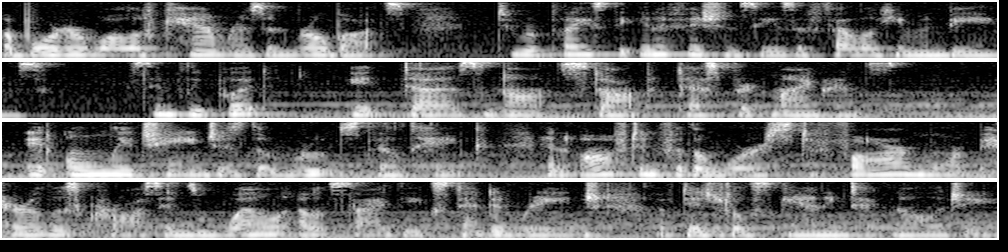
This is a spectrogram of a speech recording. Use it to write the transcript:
a border wall of cameras and robots to replace the inefficiencies of fellow human beings. Simply put, it does not stop desperate migrants. It only changes the routes they'll take, and often for the worse, to far more perilous crossings well outside the extended range of digital scanning technology.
